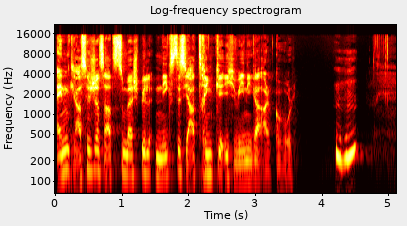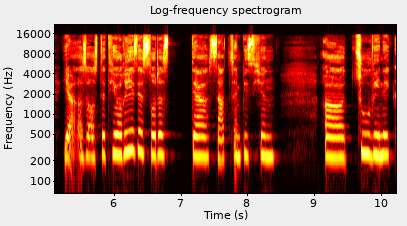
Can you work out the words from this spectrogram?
Ein klassischer Satz zum Beispiel, nächstes Jahr trinke ich weniger Alkohol. Mhm. Ja, also aus der Theorie ist es so, dass der Satz ein bisschen äh, zu wenig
